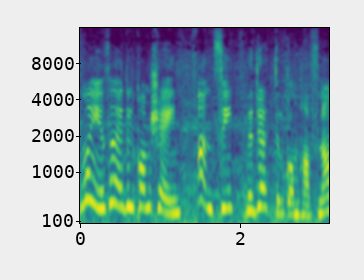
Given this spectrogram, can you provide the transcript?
Ma jien se ngħidilkom xejn, anzi diġà għedtilkom ħafna.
